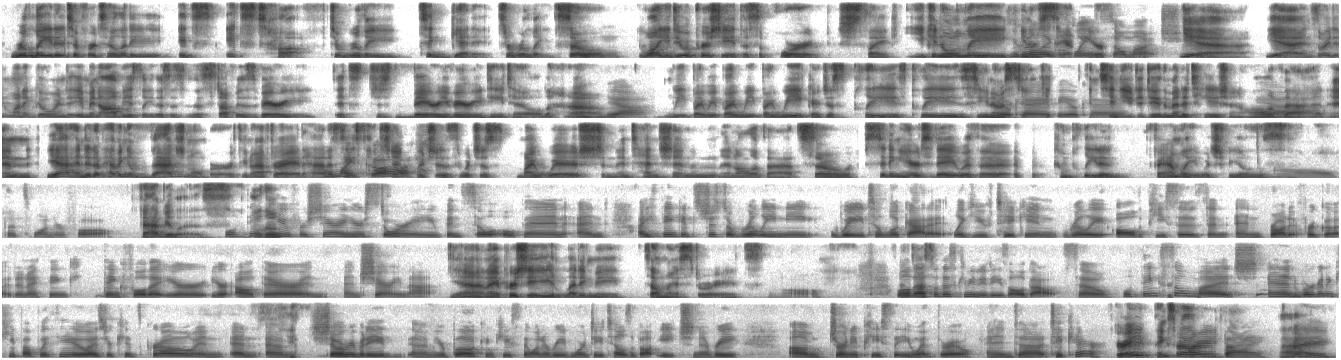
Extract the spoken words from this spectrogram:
related to fertility, it's it's tough to really to get it to relate. So mm. while you do appreciate the support it's like you can only you, can you know only explain so much. Yeah yeah and so i didn't want to go into i mean obviously this is this stuff is very it's just very very detailed. Um yeah. week by week by week by week i just please please you know be okay, be okay. continue to do the meditation all yeah. of that. And yeah ended up having a vaginal birth you know after i had had oh a c-section which is which is my wish and intention and, and all of that. So sitting here today with a completed family which feels oh that's wonderful fabulous. Well, thank Although, you for sharing your story. You've been so open, and I think it's just a really neat way to look at it. Like you've taken really all the pieces and and brought it for good. And I think thankful that you're you're out there and and sharing that. Yeah, and I appreciate you letting me tell my story. It's oh. Well, that's what this community is all about. So, well, thanks so much, and we're going to keep up with you as your kids grow, and and um, show everybody um, your book in case they want to read more details about each and every um, journey piece that you went through. And uh, take care. Great, thanks, Valerie. Bye. Bye.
